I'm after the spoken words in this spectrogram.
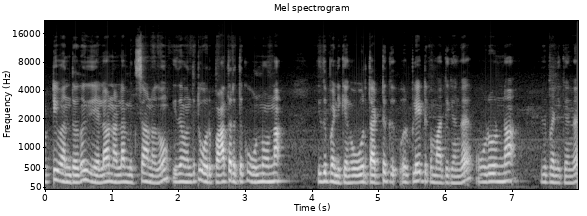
ஒட்டி வந்ததும் இது எல்லாம் நல்லா மிக்ஸ் ஆனதும் இதை வந்துட்டு ஒரு பாத்திரத்துக்கு ஒன்று ஒன்றா இது பண்ணிக்கோங்க. ஒரு தட்டுக்கு ஒரு பிளேட்டுக்கு மாற்றிக்கோங்க ஒரு ஒன்றா இது பண்ணிக்கோங்க.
